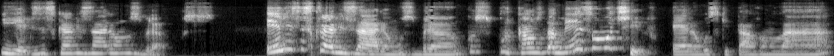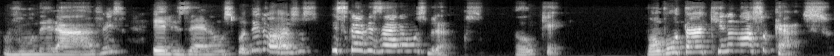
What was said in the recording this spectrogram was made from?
e eles escravizaram os brancos. Eles escravizaram os brancos por causa do mesmo motivo. Eram os que estavam lá, vulneráveis, eles eram os poderosos, escravizaram os brancos. Ok. Vamos voltar aqui no nosso caso.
